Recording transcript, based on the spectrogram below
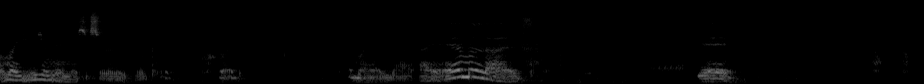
not my username necessarily. Okay, crud. Am I alive? I am alive. Yay. No, no.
